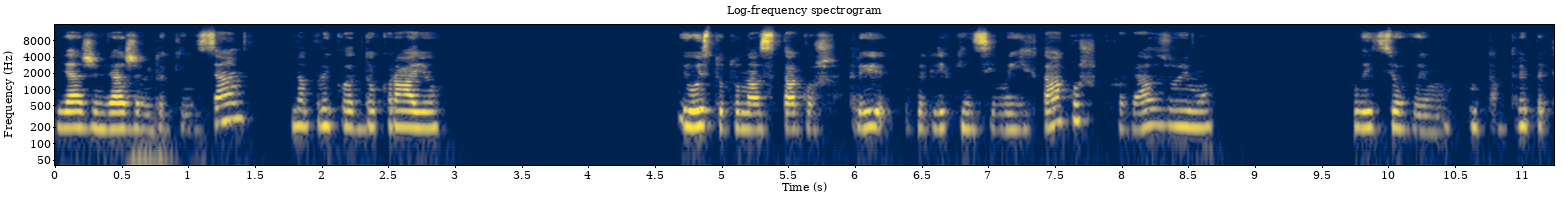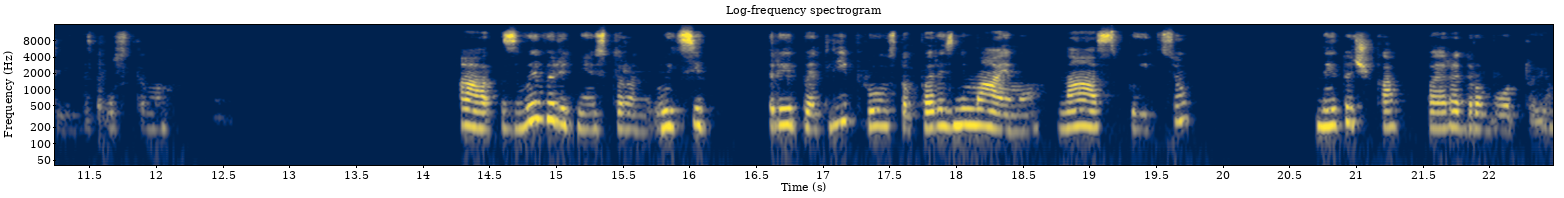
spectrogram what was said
В'яжемо, в'яжемо до кінця, наприклад, до краю. І ось тут у нас також три петлі в кінці. Ми їх також пров'язуємо лицьовим. Ну, там три петлі, допустимо. А з виворітньої сторони ми ці три петлі просто перезнімаємо на спицю, ниточка перед роботою.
